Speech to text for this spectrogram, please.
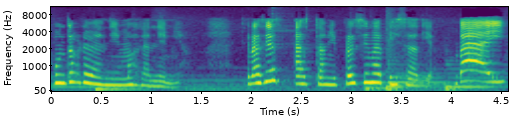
juntos prevenimos la anemia. Gracias, hasta mi próximo episodio. Bye.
